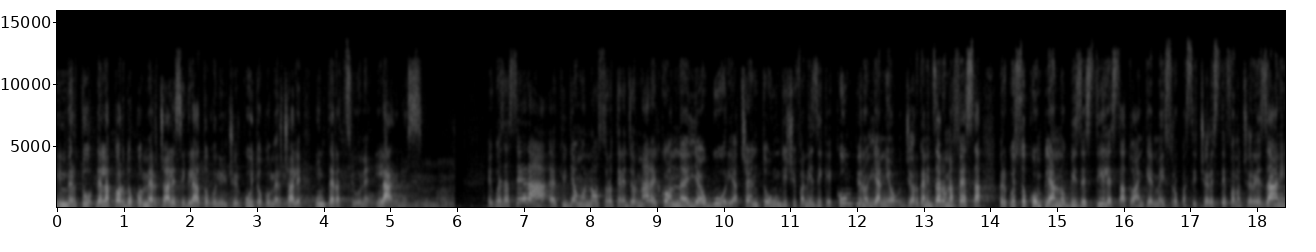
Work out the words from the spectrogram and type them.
in virtù dell'accordo commerciale siglato con il circuito commerciale Interazione Lioness. E questa sera eh, chiudiamo il nostro telegiornale con gli auguri a 111 fanesi che compiono gli anni oggi. A organizzare una festa per questo compleanno bisestile è stato anche il maestro pasticcere Stefano Ceresani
